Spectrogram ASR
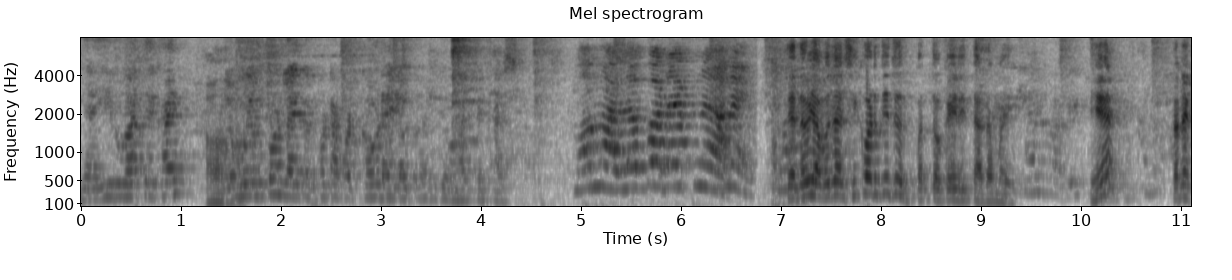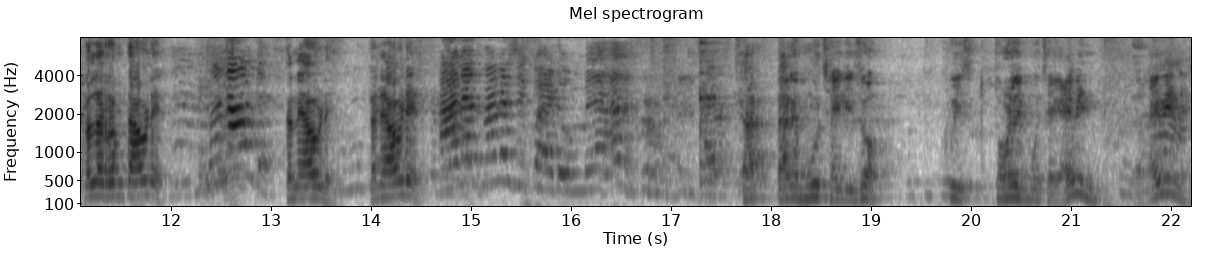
જ્યાં હીરું હાથે ખાય. એટલે હું એમ કોણ લાગે તને ફટાફટ ખવડાવી લઉં તો એમ કે હું હાથે રાખના તે નવ્યા બધાને શીખવાડી દીધું ને પત્તો કઈ રીતના રમાય. હે? તને કલર રમતા આવડે? તને આવડે? તને આવડે? તારે જ મને શીખવાડ્યું મેં મૂછ આવી જો. ખુશ ધોળી મૂછ આવી. આવી ને? આવી ને?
